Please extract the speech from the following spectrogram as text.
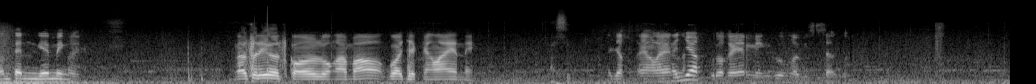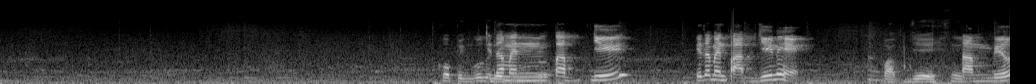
Konten gaming. Oh, iya. Nggak serius, kalau lu nggak mau, gua ajak yang lain nih. Asik. Ajak yang lain. Ajak. Lah. Gua kayaknya minggu nggak bisa gua. Kita main. PUBG. Kita main PUBG nih PUBG. Nih. sambil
